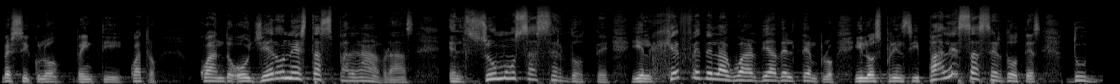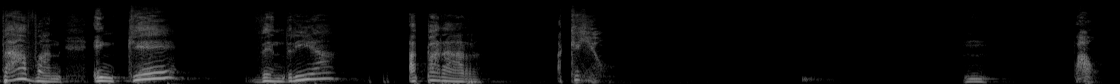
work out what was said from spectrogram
Versículo 24. Cuando oyeron estas palabras, el sumo sacerdote y el jefe de la guardia del templo y los principales sacerdotes dudaban en qué vendría a parar aquello. Mm. Wow.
